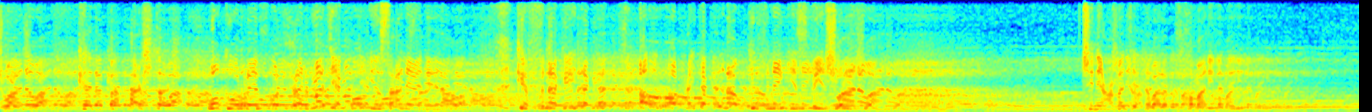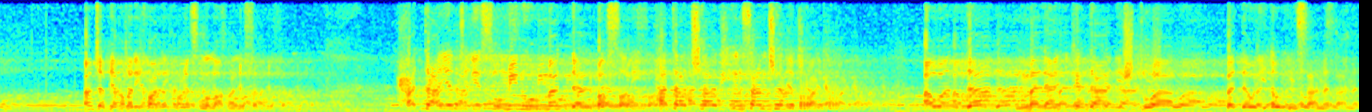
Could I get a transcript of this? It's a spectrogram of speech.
جوانەوە کە لە بەهشتەوە وەکو ڕێز و حرمەتێک بۆ ئینسانیان هێناوە کفنەکەی دەکەن ئەو ڕۆحی دەکەن ناو کفنێکی سپی جوانەوە چنی عملێک کەبا لە دەست خۆمانی نەمەری ئەمجا پێغەمەری خوا دەفەرمێ صلی الله عليه وسلم حتى يجلس منه مد البصر حتى تشاوي إنسان شن يبرك أو أن دا مەلایکە دانیشتووە بە دەوری ئەو ئینسانەتانە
